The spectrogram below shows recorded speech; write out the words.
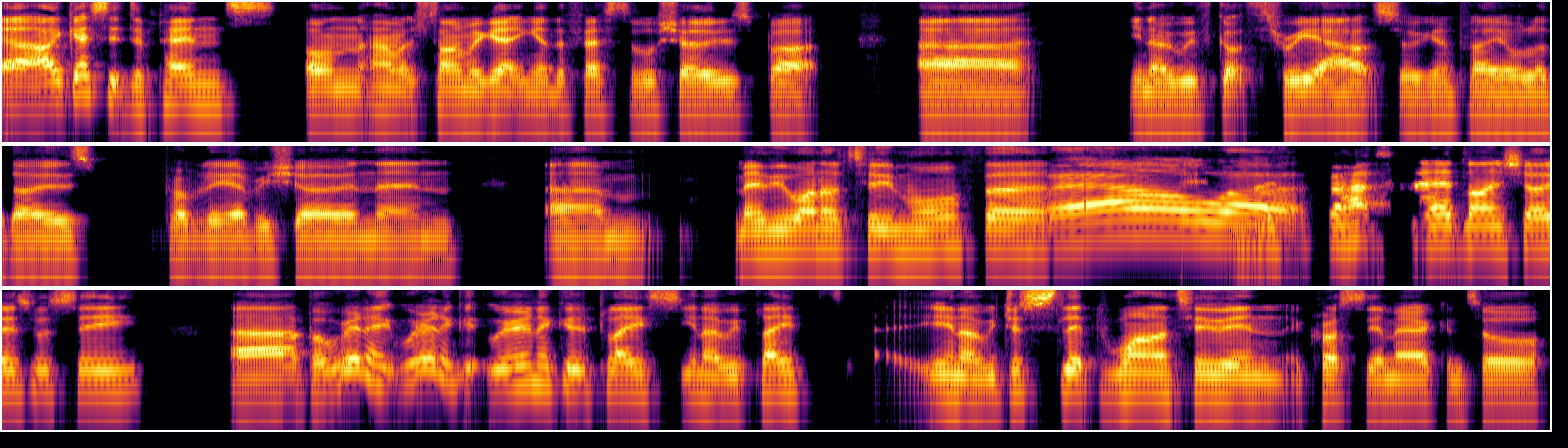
uh, I guess it depends on how much time we're getting at the festival shows, but, uh, you know, we've got three out, so we're going to play all of those probably every show, and then um, maybe one or two more for well, perhaps the headline shows. We'll see. Uh, but we're in a we're in a good, we're in a good place. You know, we've played you know, we just slipped one or two in across the American tour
